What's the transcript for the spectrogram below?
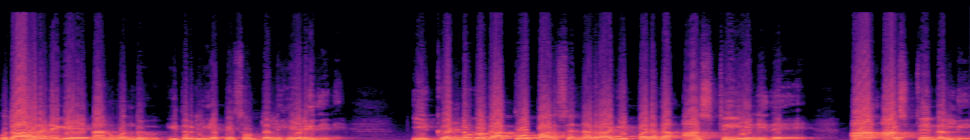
ಉದಾಹರಣೆಗೆ ನಾನು ಒಂದು ಇದರಲ್ಲಿ ಎಪಿಸೋಡ್ನಲ್ಲಿ ಹೇಳಿದ್ದೀನಿ. ಈ ಗಂಡು ಮಗ ಕೋ ಪಾರ್ಸೆನರ್ ಆಗಿ ಪಡೆದ ಆಸ್ತಿ ಏನಿದೆ, ಆ ಆಸ್ತಿನಲ್ಲಿ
